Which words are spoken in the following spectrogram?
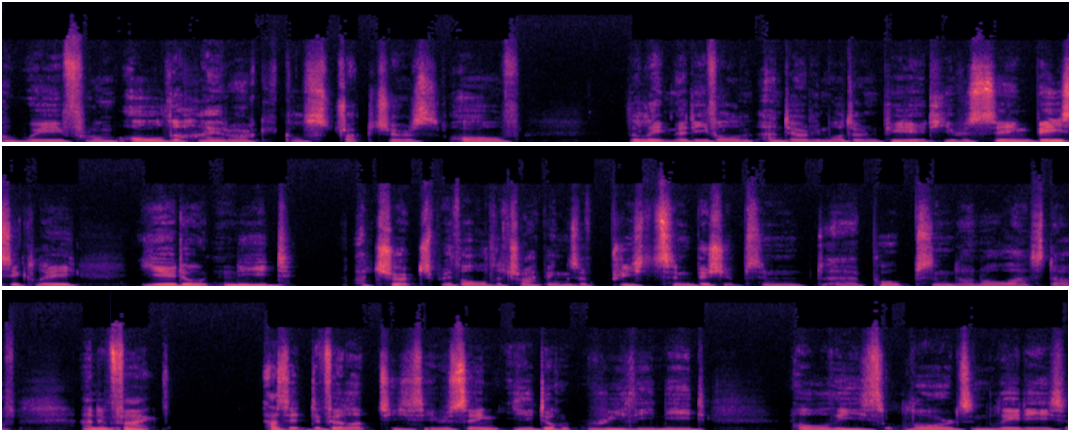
away from all the hierarchical structures of the late medieval and early modern period. He was saying basically, you don't need a church with all the trappings of priests and bishops and uh, popes and, and all that stuff. And in fact, as it developed, he, he was saying you don't really need all these lords and ladies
